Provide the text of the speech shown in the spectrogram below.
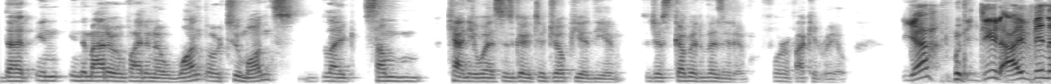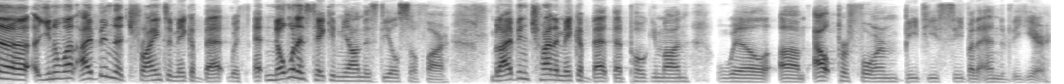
that in, in the matter of, I don't know, one or two months, like some Kanye West is going to drop you a DM to just come and visit him for a fucking real. Yeah, dude, I've been uh, you know what? I've been uh, trying to make a bet with. Eh, no one has taken me on this deal so far, but I've been trying to make a bet that Pokemon will um, outperform BTC by the end of the year.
